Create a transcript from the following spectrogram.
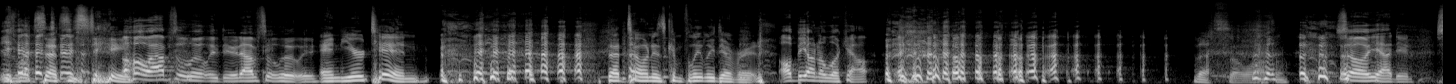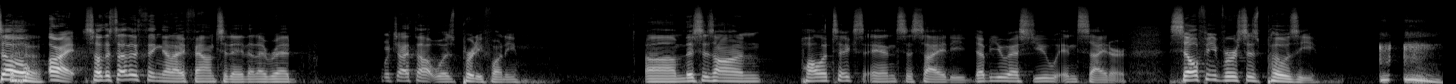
is what Yeah, sets the dude. stage. Oh, absolutely, dude. Absolutely. And year 10, that tone is completely different. I'll be on a lookout. That's so awesome. so, yeah, dude. So, all right. So, this other thing that I found today that I read, which I thought was pretty funny. Um, this is on Politics and Society, WSU Insider. Selfie versus Posey.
